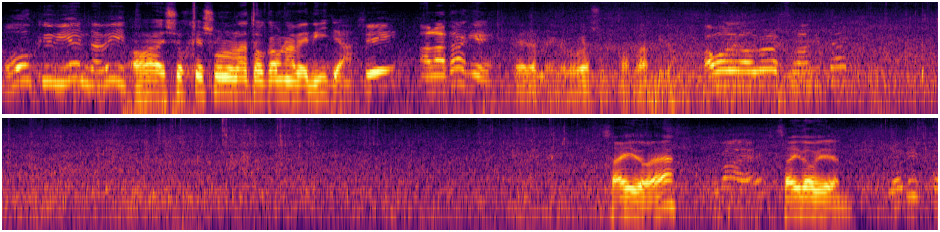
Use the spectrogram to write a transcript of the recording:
Oh, qué bien, David. Ah, eso es que solo le ha tocado una venilla. Sí, al ataque. Espérate, que lo voy a soltar rápido. Vamos a devolver el flamita. Se ha ido, ¿eh? Se va, ¿eh? Se ha ido bien. Lo he visto.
